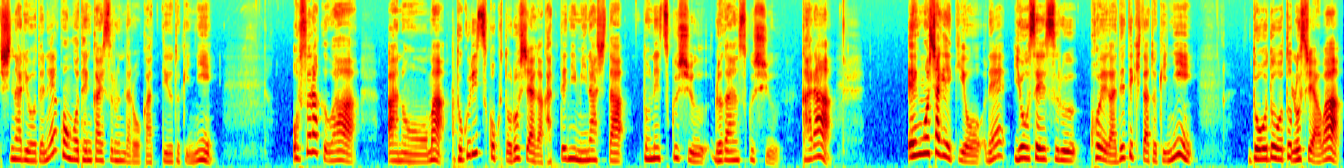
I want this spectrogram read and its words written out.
シナリオでね今後展開するんだろうかっていう時におそらくはあの、まあ、独立国とロシアが勝手に見なしたドネツク州ルガンスク州から援護射撃をね要請する声が出てきた時に堂々とロシアは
